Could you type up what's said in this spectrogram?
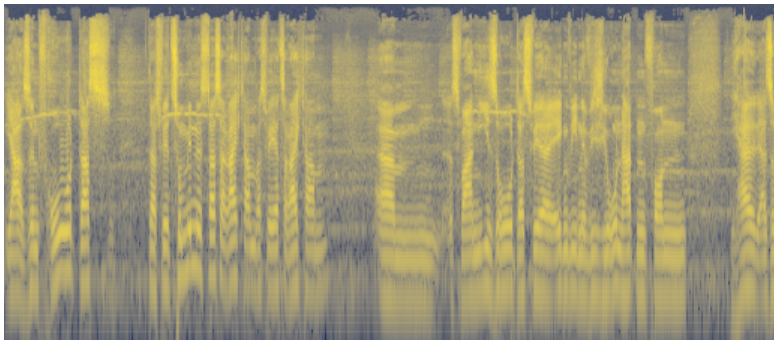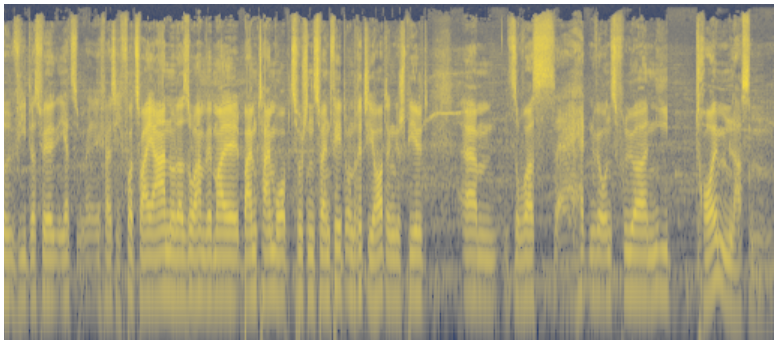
ja, sind froh, dass, dass wir zumindest das erreicht haben, was wir jetzt erreicht haben. Ähm, es war nie so, dass wir irgendwie eine Vision hatten von, ja, also wie, dass wir jetzt, ich weiß nicht, vor zwei Jahren oder so haben wir mal beim Time Warp zwischen Sven Feth und Richie Horton gespielt. Ähm, sowas hätten wir uns früher nie träumen lassen.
